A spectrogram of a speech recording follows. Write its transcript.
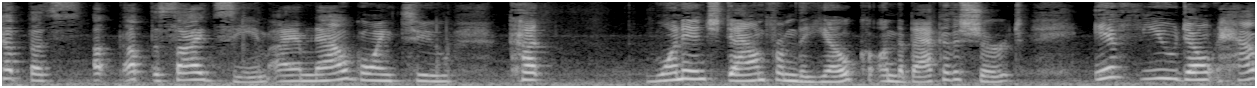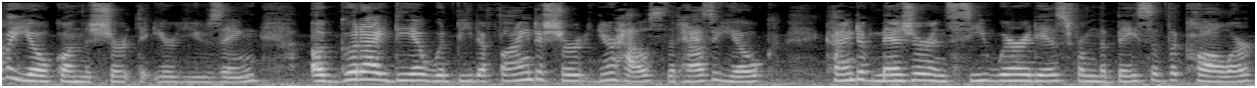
Cut this up the side seam, I am now going to cut one inch down from the yoke on the back of the shirt. If you don't have a yoke on the shirt that you're using, a good idea would be to find a shirt in your house that has a yoke, kind of measure and see where it is from the base of the collar,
